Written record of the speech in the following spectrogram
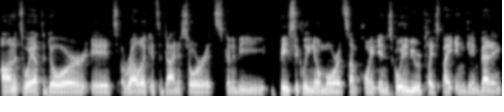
on its way out the door. It's a relic, it's a dinosaur. It's going to be basically no more at some point, and it's going to be replaced by in game betting.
